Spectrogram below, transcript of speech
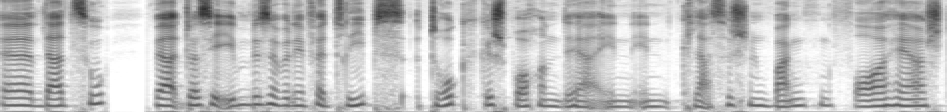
äh, dazu. Ja, du hast ja eben ein bisschen über den Vertriebsdruck gesprochen, der in, in klassischen Banken vorherrscht.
